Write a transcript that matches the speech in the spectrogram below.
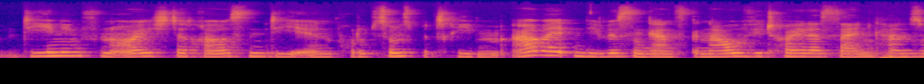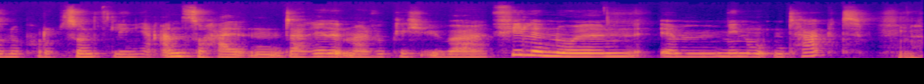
diejenigen von euch da draußen, die in Produktionsbetrieben arbeiten, die wissen ganz genau, wie teuer das sein kann, mhm. so eine Produktionslinie anzuhalten. Da redet man wirklich über viele Nullen im Minutentakt.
